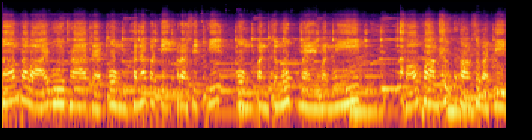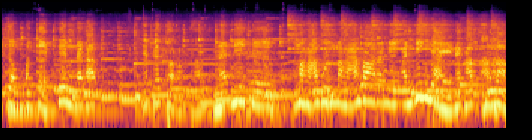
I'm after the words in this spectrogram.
น้อมถวายบูชาแต่องค์คณะปฏิประสิทธิองค์ปัญจมุกในวันนี้ ขอความสุขความสวัสดีจงบังเกิดขึ้นนะครับเดี๋ยวเป็นถอดรองเท้าและนี่คือมหาบุญมหาบารมีอันยิ่งใหญ่นะครับสำหรับ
